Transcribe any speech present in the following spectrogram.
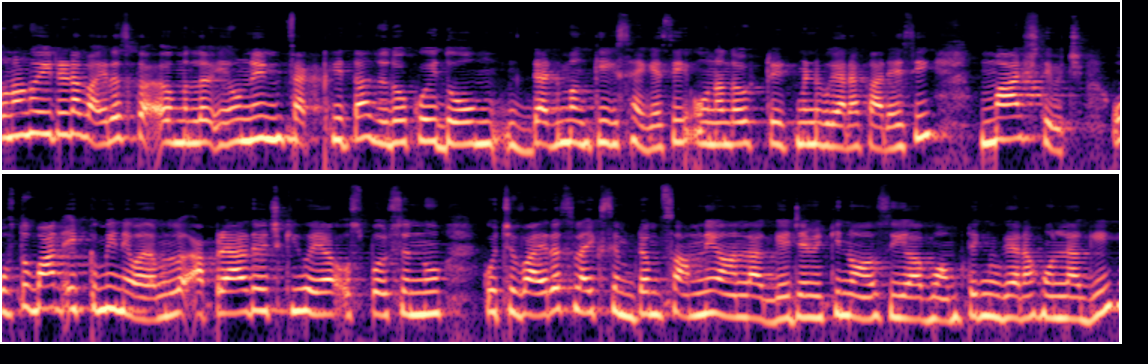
ਉਹਨਾਂ ਨੂੰ ਇਹ ਜਿਹੜਾ ਵਾਇਰਸ ਮਤਲਬ ਉਹਨੇ ਇਨਫੈਕਟ ਕੀਤਾ ਜਦੋਂ ਕੋਈ ਦੋ ਡੈਡ ਮੰਕੀਸ ਹੈਗੇ ਸੀ, ਉਹਨਾਂ ਦਾ ਟ੍ਰੀਟਮੈਂਟ ਵਗੈਰਾ ਕਰ ਰਹੇ ਸੀ ਮਾਰਚ ਦੇ ਵਿੱਚ। ਉਸ ਤੋਂ ਬਾਅਦ 1 ਮਹੀਨੇ ਬਾਅਦ, ਮਤਲਬ ਅਪ੍ਰੈਲ ਦੇ ਵਿੱਚ ਕੀ ਹੋਇਆ, ਉਸ ਪਰਸਨ ਨੂੰ ਕੁਝ ਵਾਇਰਸ ਲਾਈਕ ਸਿੰਪਟਮ ਸਾਹਮਣੇ ਆਉਣ ਲੱਗ ਗਏ, ਜਿਵੇਂ ਕਿ ਨੌਜ਼ੀਆ ਵੋਮਟਿੰਗ ਵਗੈਰਾ ਹੋਣ ਲੱਗੀ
